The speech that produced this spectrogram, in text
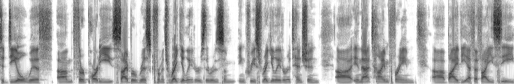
to deal with um, third party cyber risk from its regulators. There was some increased regulator attention uh, in that time frame uh, by the FFIEC.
